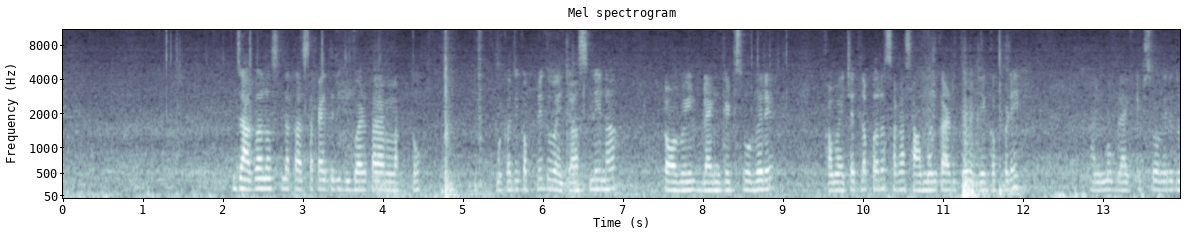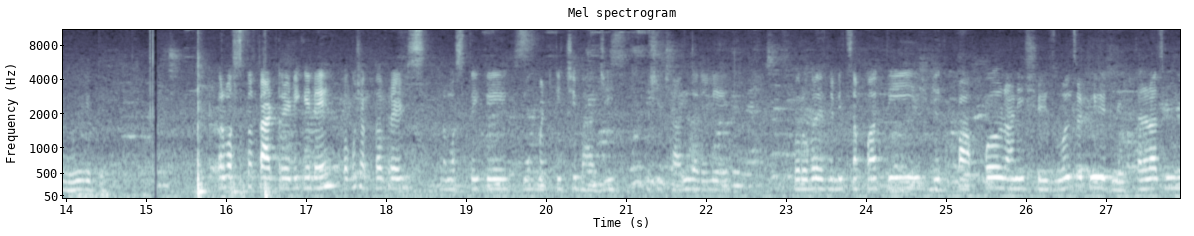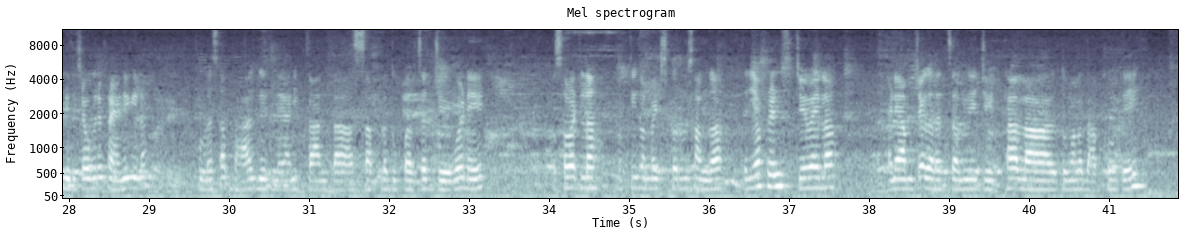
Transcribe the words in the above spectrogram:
जागा नसला का असा काहीतरी जुगाड करायला लागतो. मग कधी कपडे धुवायचे असले ना टॉवेल ब्लँकेट्स वगैरे का कमायच्यातला परत सगळा सामान काढते म्हणजे कपडे. आणि मग ब्लँकेट्स वगैरे धुवून घेते. तर मस्त ताट रेडी केले. बघू शकता फ्रेंड्स तर मस्त इथे मूग मटकीची भाजी अशी छान झालेली आहे. बरोबर येतली मी चपाती एक पापड आणि शेजवान चटणी घेतली. कारण आज मी मिरच्या वगैरे फ्रायने गेला थोडासा भाग घेतला आहे आणि कांदा असं आपलं दुपारचं जेवण आहे. असं वाटलं? नक्की कमेंट्स करून सांगा. तर या फ्रेंड्स जेवायला. आणि आमच्या घरात चालू आहे जेठालाल. तुम्हाला दाखवते.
